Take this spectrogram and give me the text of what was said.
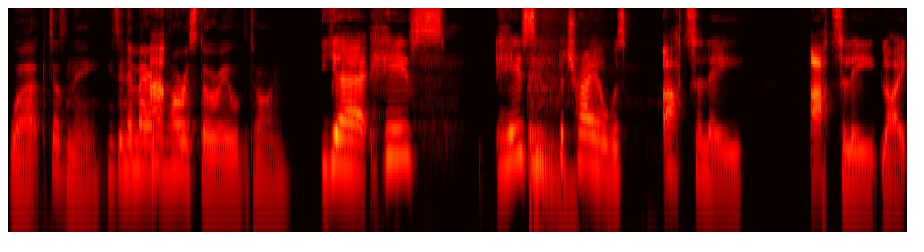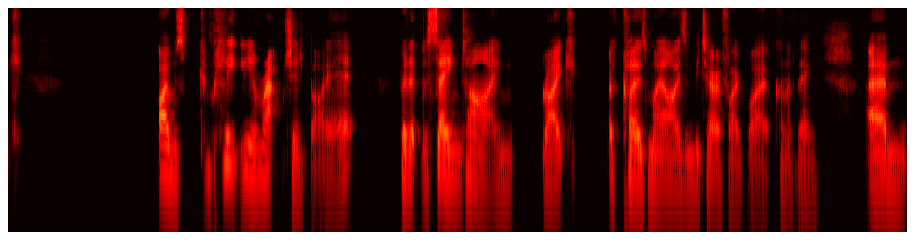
work, doesn't he? He's in American Uh, Horror Story all the time. yeah his his portrayal was utterly utterly like i was completely enraptured by it but at the same time like i'd close my eyes and be terrified by it kind of thing. Um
